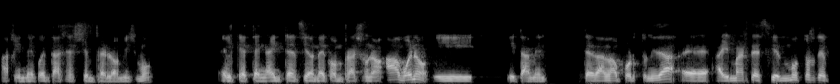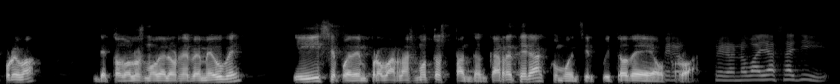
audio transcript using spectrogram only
a fin de cuentas es siempre lo mismo. El que tenga intención de comprarse una... Ah, bueno, y, y también te dan la oportunidad, eh, hay más de 100 motos de prueba de todos los modelos de BMW y se pueden probar las motos tanto en carretera como en circuito de off-road. Pero, no vayas allí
